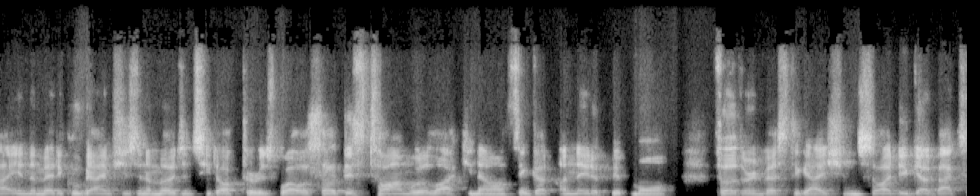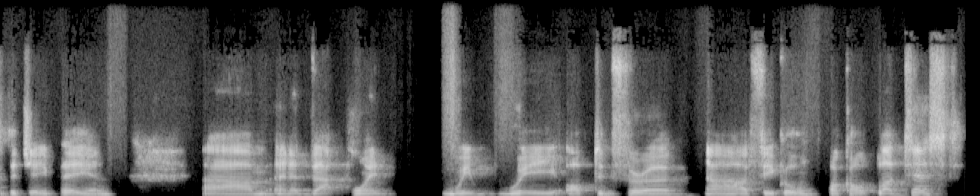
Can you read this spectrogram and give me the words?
uh, in the medical game. She's an emergency doctor as well. So at this time, we were like, you know, I think I, I need a bit more further investigation. So I did go back to the GP, and um, and at that point, we we opted for a uh, fecal occult blood test,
